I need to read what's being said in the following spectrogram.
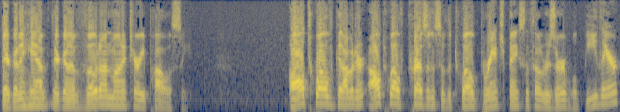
They're going to have they're going to vote on monetary policy. All 12 governor all 12 presidents of the 12 branch banks of the Federal Reserve will be there.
